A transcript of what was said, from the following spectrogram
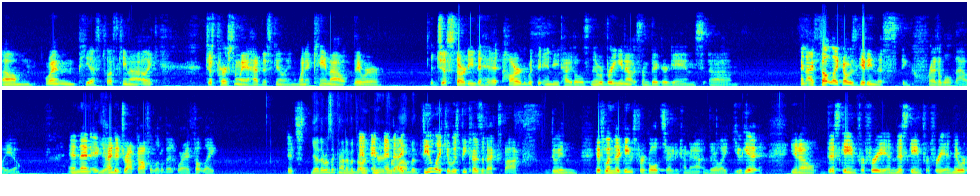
Um, when PS Plus came out, like just personally, I had this feeling when it came out, they were just starting to hit hard with the indie titles, and they were bringing out some bigger games. Um, and I felt like I was getting this incredible value, and then it Yeah. kind of dropped off a little bit, where I felt like it's yeah, there was a kind of a dark and, and, period and for a while, I but feel like it was because of Xbox doing. It's when the games for gold started coming out, and they're like, you get, you know, this game for free and this game for free, and they were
